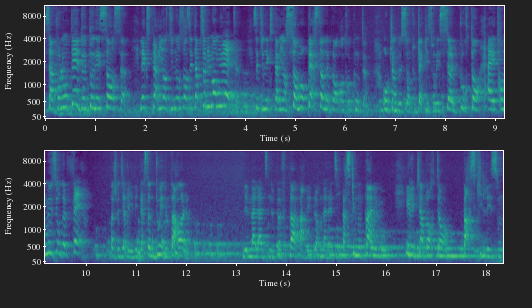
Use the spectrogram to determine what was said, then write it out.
sa volonté de donner sens. L'expérience du non-sens est absolument muette. C'est une expérience sans mots, personne ne peut en rendre compte. Aucun de ceux, en tout cas, qui sont les seuls, pourtant, à être en mesure de le faire. Enfin, je veux dire, les, personnes douées de parole. Les malades ne peuvent pas parler de leur maladie parce qu'ils n'ont pas les mots. Et les bien portants parce qu'ils les ont.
